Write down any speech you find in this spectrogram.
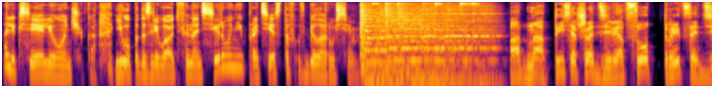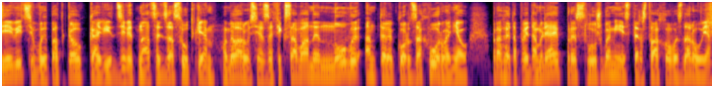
алексея леончика его подозревают в финансировании протестов в беларуси 1939 выпадкаў COVID-19 за суткі. У Беларусі зафіксаваны новы антырэкорд захворванняў. Пра гэта паведамляе прэс-служба Министерства аховы здоровья.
